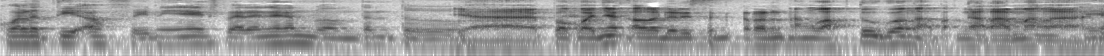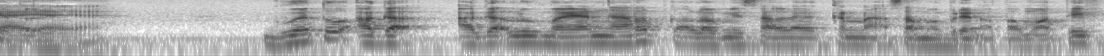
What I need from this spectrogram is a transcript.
Quality of ininya experience-nya kan belum tentu. Ya, pokoknya kalau dari rentang waktu gue nggak nggak lama lah Iya, gitu. iya, iya. Gue tuh agak agak lumayan ngarep kalau misalnya kena sama brand otomotif.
